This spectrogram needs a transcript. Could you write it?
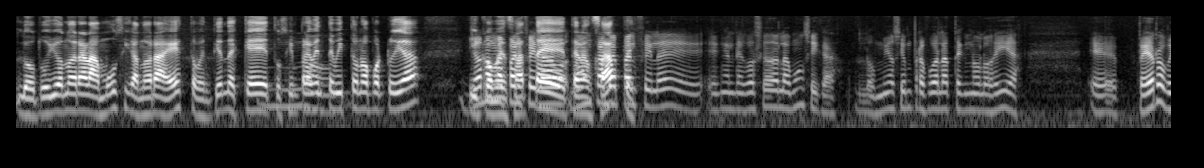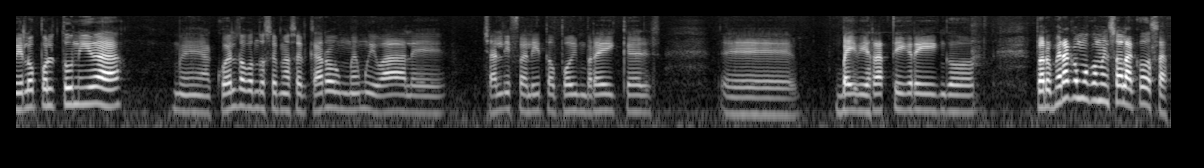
lo tuyo no era la música, no era esto, ¿me entiendes? Que tú simplemente viste una oportunidad y comenzaste, te lanzaste. Nunca me perfilé en el negocio de la música, lo mío siempre fue la tecnología, eh, pero vi la oportunidad, me acuerdo cuando se me acercaron Memo y Vale, Charlie Felito, Point Breakers, eh, Baby Rasty Gringo, pero mira cómo comenzó la cosa.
